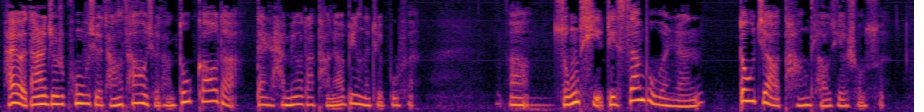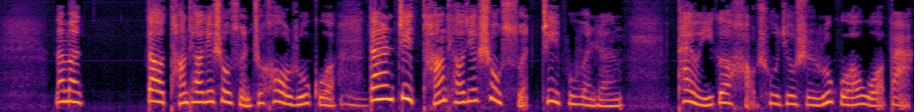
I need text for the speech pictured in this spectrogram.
还有，当然就是空腹血糖和餐后血糖都高的，但是还没有到糖尿病的这部分啊。总体这三部分人都叫糖调节受损。那么到糖调节受损之后，如果嗯当然这糖调节受损这部分人，它有一个好处就是，如果我把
